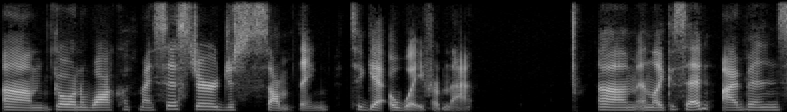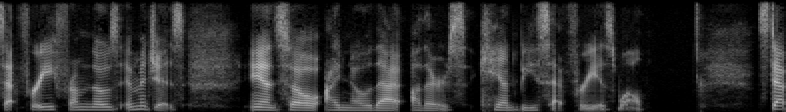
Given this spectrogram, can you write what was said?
um, go on a walk with my sister, just something to get away from that. Um, and like I said, I've been set free from those images. And so I know that others can be set free as well. Step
